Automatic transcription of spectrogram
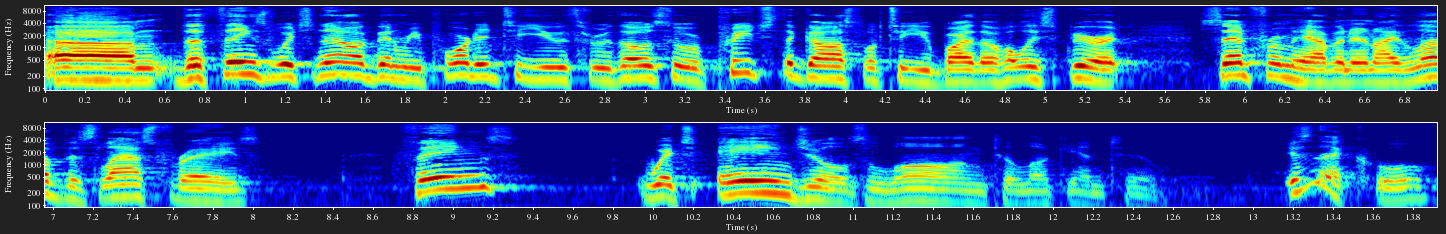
um, the things which now have been reported to you through those who have preached the gospel to you by the Holy Spirit sent from heaven. And I love this last phrase things which angels long to look into. Isn't that cool?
